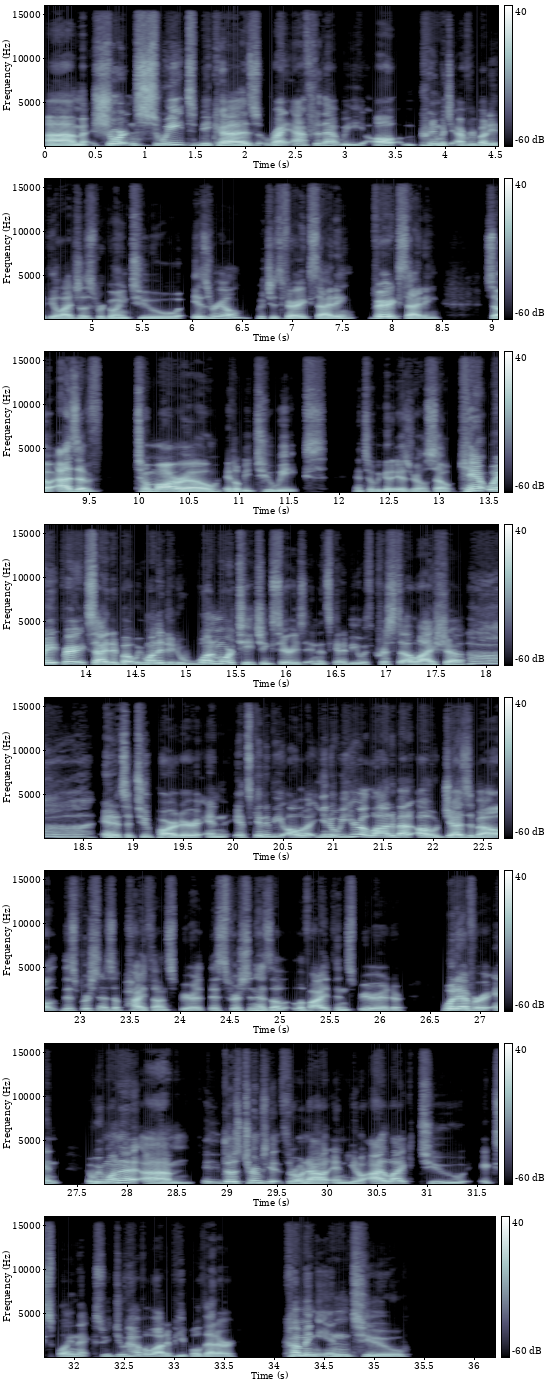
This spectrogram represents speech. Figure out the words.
Um, short and sweet because right after that, we all pretty much everybody at the Elijah list we're going to Israel, which is very exciting. Very exciting. So as of tomorrow, it'll be two weeks until we go to Israel. So can't wait. Very excited. But we wanted to do one more teaching series, and it's going to be with Krista Elisha. and it's a two-parter, and it's going to be all about, you know, we hear a lot about, oh, Jezebel, this person has a Python spirit, this person has a Leviathan spirit, or whatever. And we want to um, those terms get thrown out and you know i like to explain that because we do have a lot of people that are coming into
